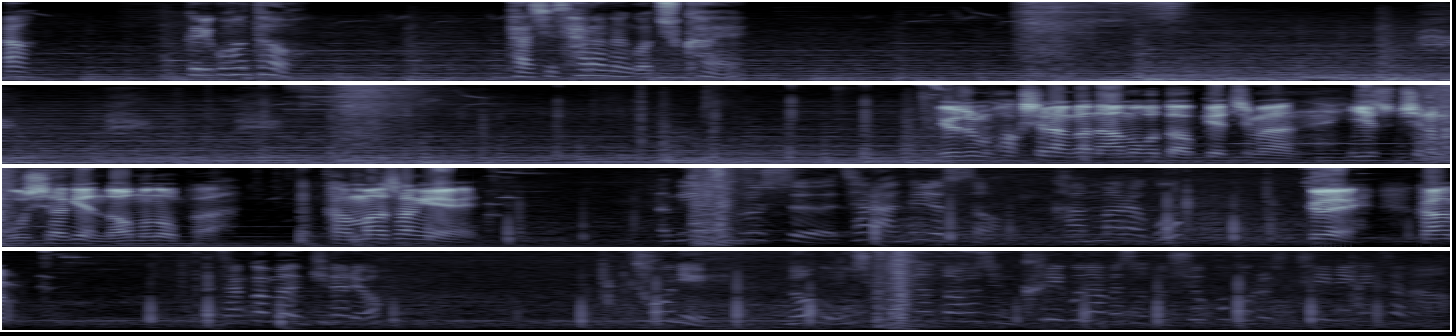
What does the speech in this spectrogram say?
아, 그리고 헌터. 다시 살아난 거 축하해. 요즘 확실한 건 아무것도 없겠지만 이 수치는 무시하기엔 너무 높아. 감마선의 미안, 브루스. 잘 안 들렸어. 간마라고? 그래 감 잠깐만 기다려. 토니, 넌 50년 떨어진 크리군함에서도 슈퍼볼을 스트리밍했잖아.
